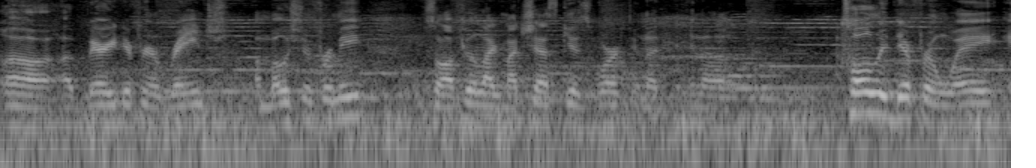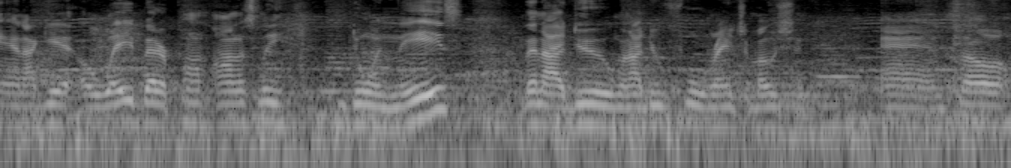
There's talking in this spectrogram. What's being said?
uh, a very different range of motion for me. So I feel like my chest gets worked in a in a totally different way and I get a way better pump honestly doing these than I do when I do full range of motion. And so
